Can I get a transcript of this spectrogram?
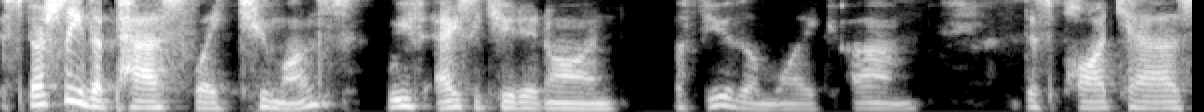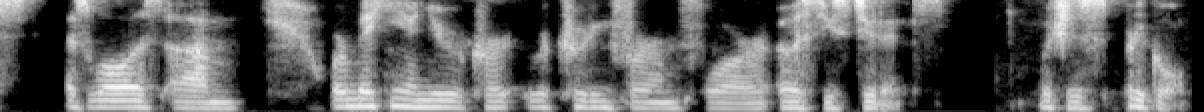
especially the past like two months, we've executed on a few of them. Like um, this podcast, as well as um, we're making a new recruiting firm for OSU students, which is pretty cool.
